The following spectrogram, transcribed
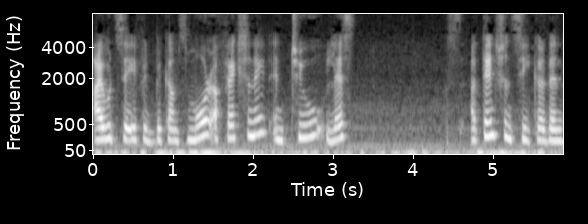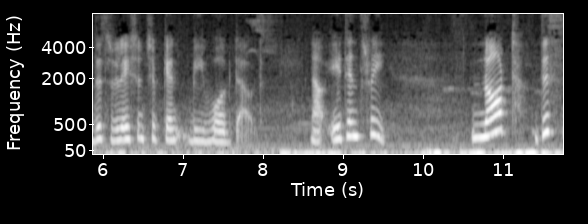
I would say, if it becomes more affectionate, and two, less attention seeker, then this relationship can be worked out. Now, eight and three. Not this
